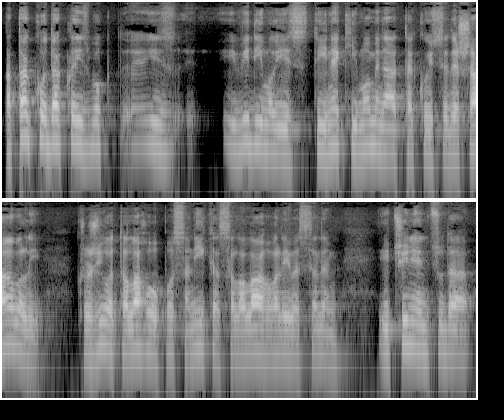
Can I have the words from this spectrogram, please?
Pa tako, dakle, izbog, iz, i vidimo iz ti neki momenata koji se dešavali kroz život Allahovog poslanika, sallallahu alaihi ve sellem, i činjenicu da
